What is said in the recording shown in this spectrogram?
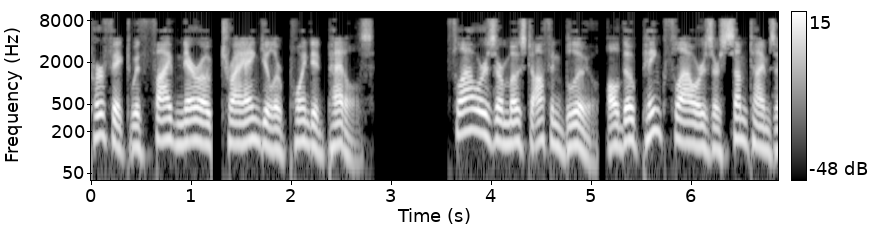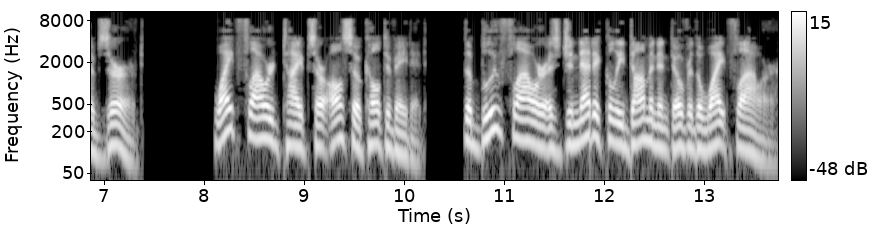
perfect with five narrow, triangular pointed petals. Flowers are most often blue, although pink flowers are sometimes observed. White flowered types are also cultivated. The blue flower is genetically dominant over the white flower.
